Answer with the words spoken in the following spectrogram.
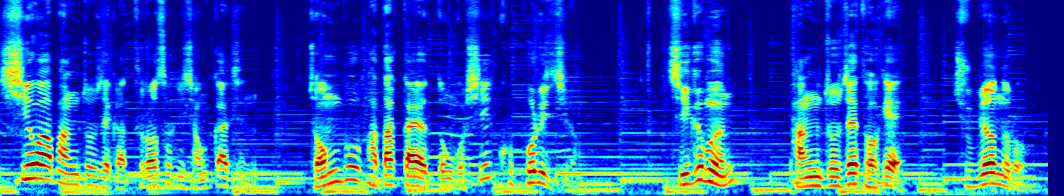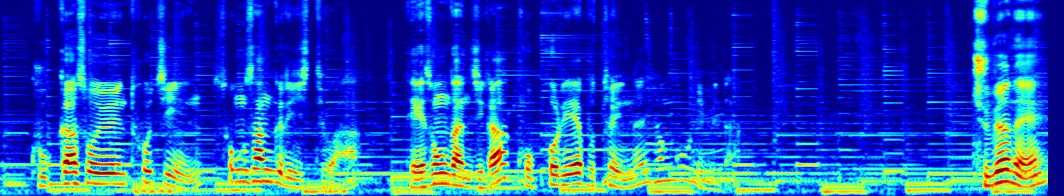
시와 방조제가 들어서기 전까진 전부 바닷가였던 곳이 고포리지요. 지금은 방조제 덕에 주변으로 국가 소유인 토지인 송산 그린시티와 대송단지가 고포리에 붙어 있는 형국입니다. 주변에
